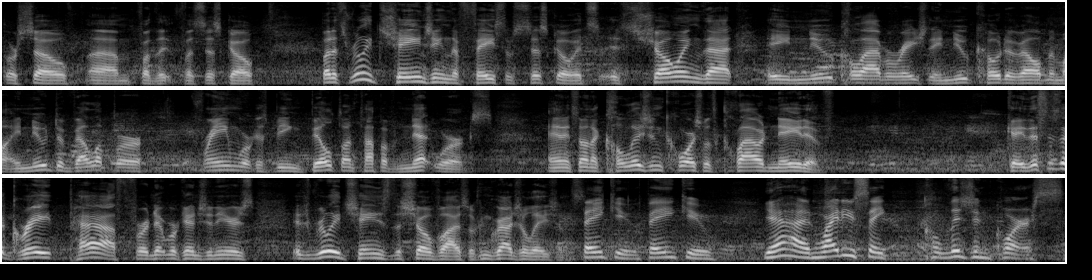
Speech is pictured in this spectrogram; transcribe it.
or so um, for, the, for Cisco but it's really changing the face of Cisco. It's, it's showing that a new collaboration, a new co-development, a new developer framework is being built on top of networks, and it's on a collision course with cloud native. Okay, this is a great path for network engineers. It really changed the show vibe, so congratulations. Thank you, thank you. Yeah, and why do you say collision course?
